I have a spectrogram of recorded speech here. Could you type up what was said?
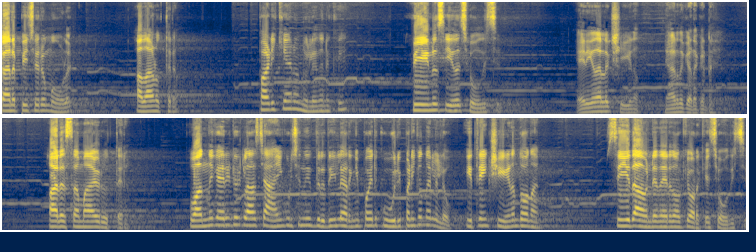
കനപ്പിച്ചൊരു മോൾ. അതാണ് ഉത്തരം. പഠിക്കാനൊന്നുമില്ല നിനക്ക്? വീണ്ടും സീത ചോദിച്ചു. എനിക്ക് നല്ല ക്ഷീണം. ഞാനൊന്ന് കിടക്കട്ടെ. അലസമായൊരു ഉത്തരം. വന്ന് കയറിയിട്ട് ഒരു ഗ്ലാസ് ചായയും കുടിച്ച് നീ ധൃതിയിൽ ഇറങ്ങിപ്പോയത് കൂലിപ്പണിക്കൊന്നല്ലല്ലോ ഇത്രയും ക്ഷീണം തോന്നാൻ. സീത അവന്റെ നേരെ നോക്കി ഉറക്കെ ചോദിച്ചു.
